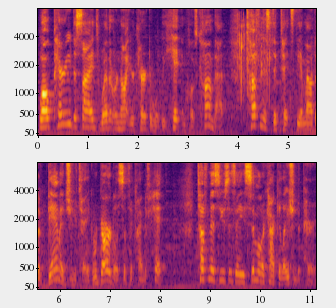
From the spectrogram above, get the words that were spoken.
While parry decides whether or not your character will be hit in close combat, toughness dictates the amount of damage you take regardless of the kind of hit. Toughness uses a similar calculation to parry.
